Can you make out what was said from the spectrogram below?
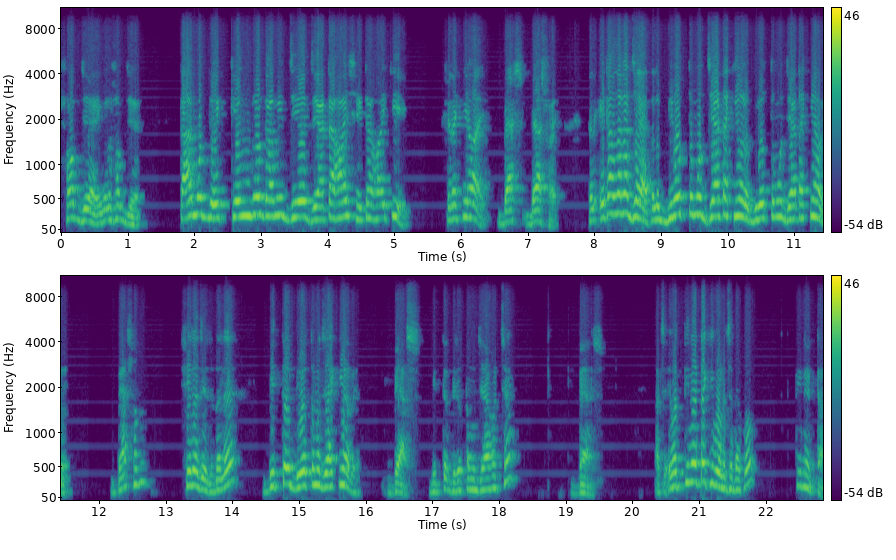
সব জ্যা এগুলো সব জ্যা তার মধ্যে কেন্দ্রগামী যে জ্যাটা হয়, সেটা হয় কি? সেটা কি হয়? ব্যাস ব্যাস হয়। তাহলে এটাও যারা জ্যা, তাহলে বৃহত্তম জ্যাটা কি হবে? বৃহত্তম জ্যাটা কি হবে? ব্যাস হবে। সেটা যে, তাহলে বৃত্তের বৃহত্তম জ্যা কি হবে? ব্যাস। বৃত্তের বৃহত্তম জ্যা হচ্ছে ব্যাস। আচ্ছা এবার তিনেরটা কি বলেছে দেখো? তিনেরটা।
